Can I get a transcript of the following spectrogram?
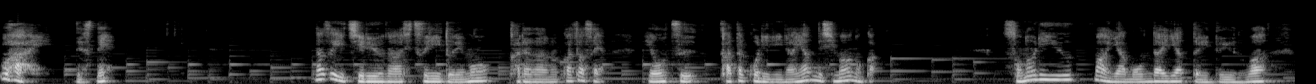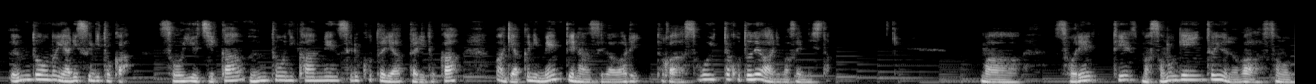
Why? ですね。なぜ一流のアスリートでも体の硬さや腰痛、肩こりに悩んでしまうのか。その理由、まあや問題であったりというのは、運動のやりすぎとか、そういう時間、運動に関連することであったりとか、まあ逆にメンテナンスが悪いとか、そういったことではありませんでした。まあ、それって、まあその原因というのが、その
